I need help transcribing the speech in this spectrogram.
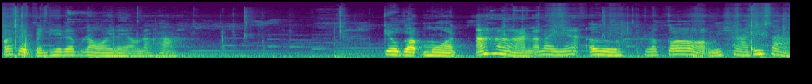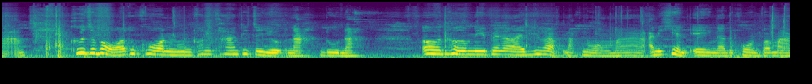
ก็เสร็จเป็นที่เรียบร้อยแล้วนะคะ เกี่ยวกับหมวดอาหารอะไรเงี้ย เออ แล้วก็วิชาที่สามคือจะบอกว่าทุกคนมันค่อนข้างที่จะเยอะนะ ดูนะ เออ เทอมนี้เป็นอะไรที่แบบหนักหน่วงมาก อันนี้เขียนเองนะทุกคนประมาณ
